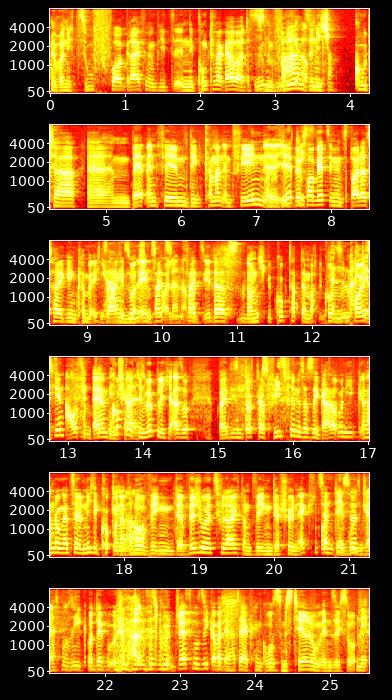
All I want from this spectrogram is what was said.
Wir wollen nicht zu vorgreifen irgendwie in die Punktevergabe, aber das ist ein Nee, auf jeden wahnsinnig. Guter ähm, Batman-Film, den kann man empfehlen. Äh, bevor wir jetzt in den Spoiler-Teil gehen, können wir echt Ja, sagen, wir so, ey, falls, spoilern, falls ihr das noch nicht geguckt habt, dann macht kurz Dann ein und guckt ähm, guckt euch den wirklich, also bei diesem Dr. Freeze-Film ist das egal, ob man die Handlung erzählt oder nicht, den guckt man einfach Genau. nur wegen der Visuals vielleicht und wegen der schönen action Und der set guten Jazzmusik. Und der wahnsinnig guten Jazzmusik, aber der hatte ja kein großes Mysterium in sich so. Nee,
